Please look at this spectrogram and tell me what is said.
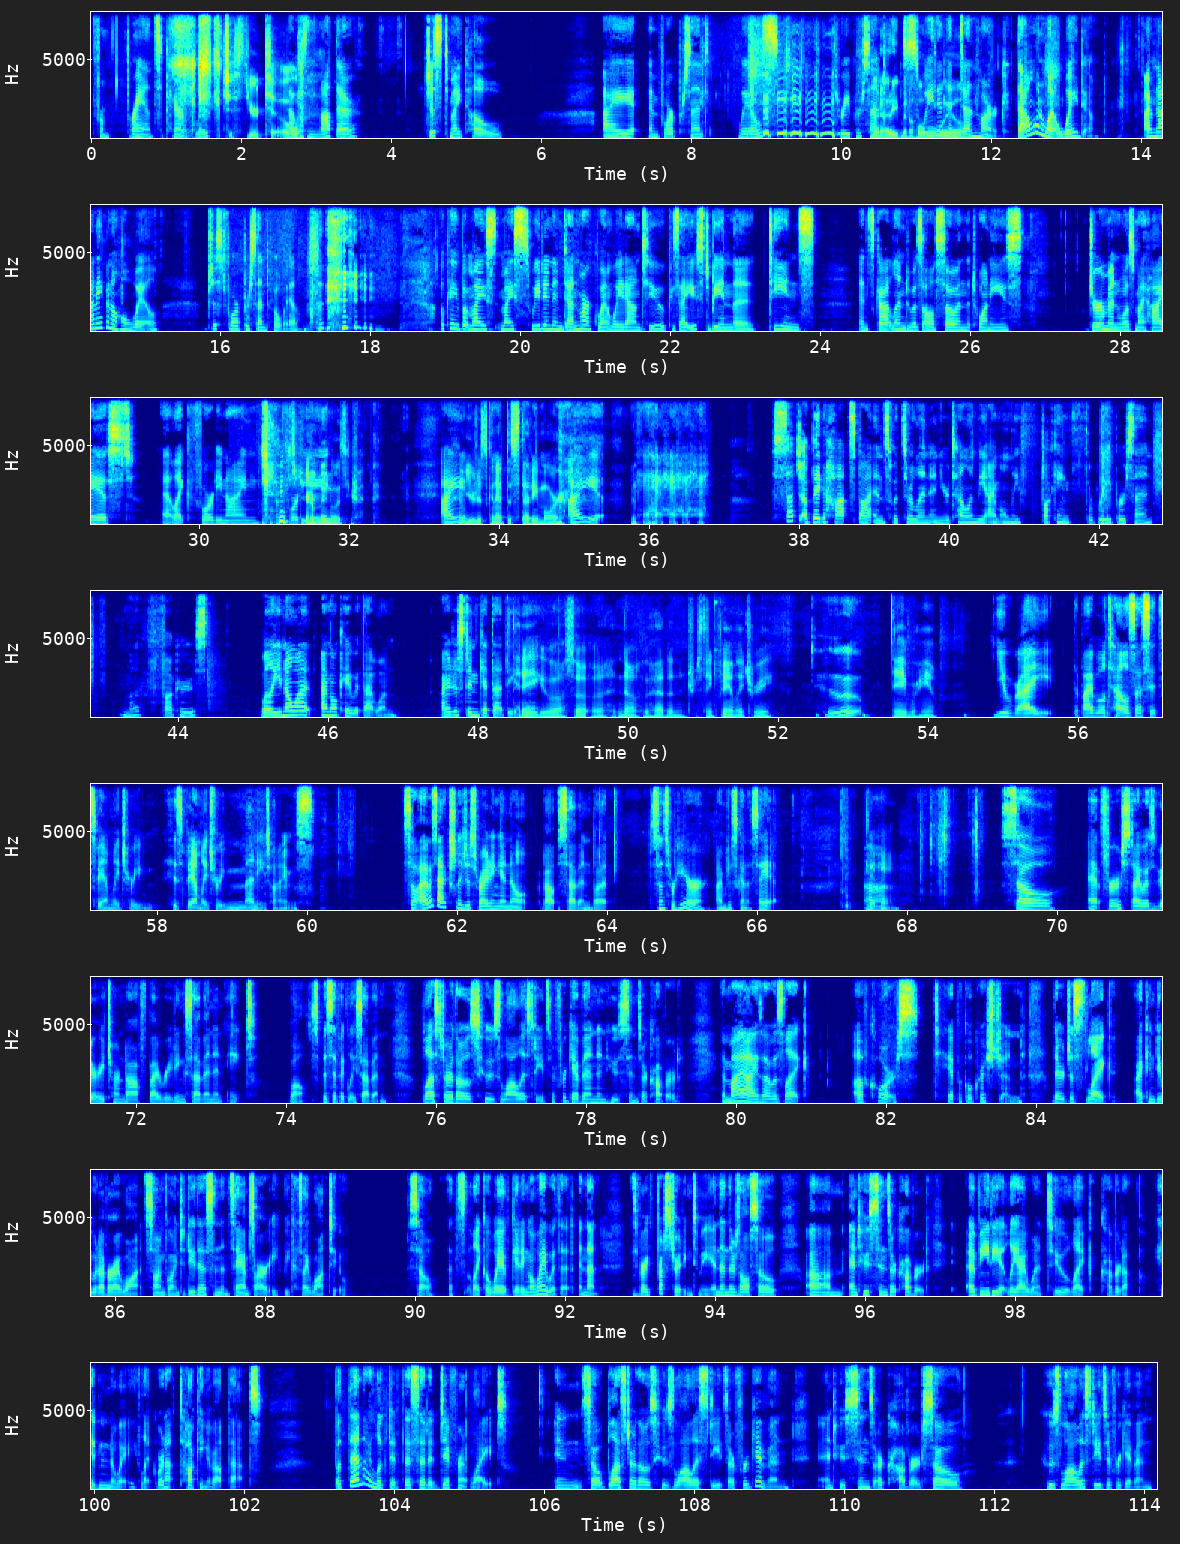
from France apparently. Just your toe. That was not there. Just my toe. I am 4% Wales, 3% You're not even a whole Sweden whale. and Denmark. That one went way down. I'm not even a whole whale. Just 4% of a whale. okay, but my my Sweden and Denmark went way down too cuz that used to be in the teens and Scotland was also in the 20s. German was my highest at like 49 or 48. German was your. I You're just gonna have to study more. I such a big hot spot in Switzerland, and you're telling me I'm only fucking three percent, motherfuckers. Well, you know what? I'm okay with that one. I just didn't get that DNA. Hey, you also uh, know who had an interesting family tree? Who? Abraham. you're right. The Bible tells us its family tree, his family tree, many times. So I was actually just writing a note about seven, but since we're here, I'm just gonna say it. Yeah. Um, so, at first, I was very turned off by reading 7 and 8. Well, specifically 7. Blessed are those whose lawless deeds are forgiven and whose sins are covered. In my eyes, I was like, of course, typical Christian. They're just like, I can do whatever I want, so I'm going to do this and then say I'm sorry because I want to. So that's like a way of getting away with it. And that is very frustrating to me. And then there's also, um, and whose sins are covered. Immediately I went to like covered up, hidden away. Like we're not talking about that. But then I looked at this at a different light. And so blessed are those whose lawless deeds are forgiven and whose sins are covered. So whose lawless deeds are forgiven.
